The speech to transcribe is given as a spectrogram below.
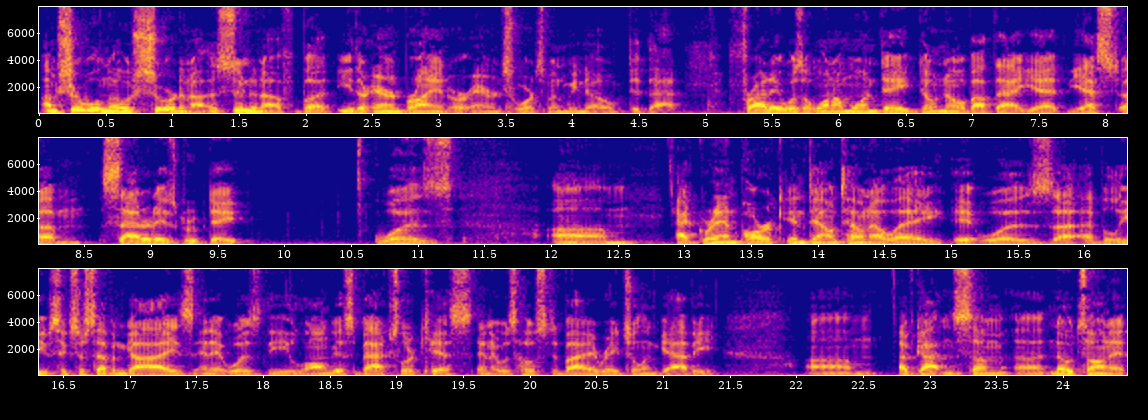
I'm sure we'll know short enough, soon enough, but either Aaron Bryant or Aaron Schwartzman, we know, did that. Friday was a one on one date. Don't know about that yet. Yes, um, Saturday's group date was um, at Grand Park in downtown LA. It was, uh, I believe, six or seven guys, and it was the longest bachelor kiss, and it was hosted by Rachel and Gabby. Um, I've gotten some uh, notes on it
